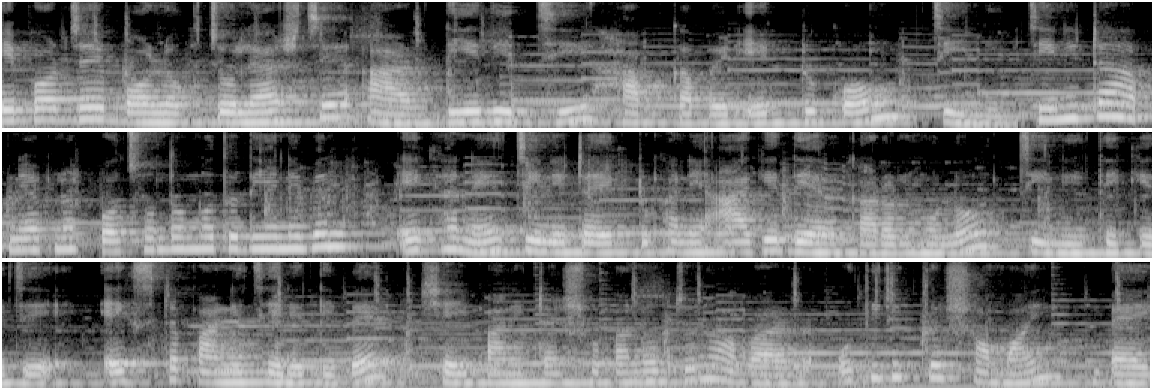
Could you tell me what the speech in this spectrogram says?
এ পর্যায়ে বলক চলে আসছে আর দিয়ে দিচ্ছি হাফ কাপের একটু কম চিনি। চিনিটা আপনি আপনার পছন্দ মতো দিয়ে নেবেন। এখানে চিনিটা একটুখানি আগে দেওয়ার কারণ হলো চিনি থেকে যে এক্সট্রা পানি ছেড়ে দিবে, সেই পানিটা শুকানোর জন্য আবার অতিরিক্ত সময় ব্যয়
